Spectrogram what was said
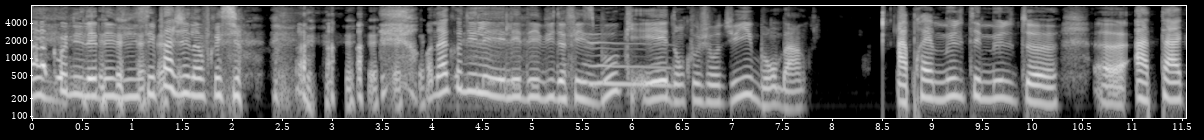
on a connu les débuts. C'est pas j'ai l'impression. On a connu les, les débuts de Facebook et donc aujourd'hui, bon ben, après multe et multe euh, euh, attaques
